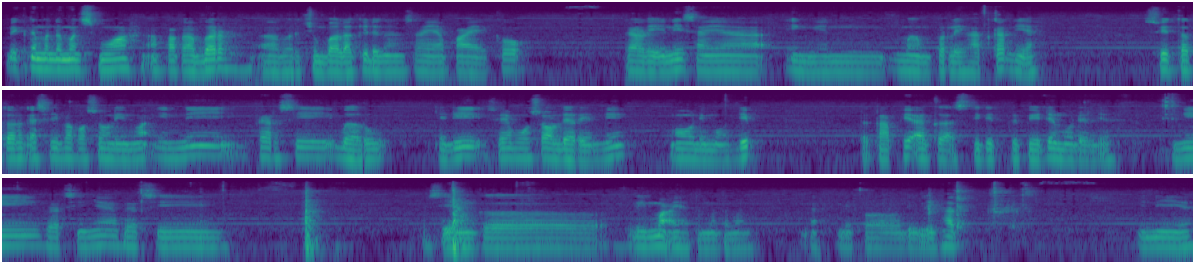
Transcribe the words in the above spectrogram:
Baik teman-teman semua, apa kabar? Uh, berjumpa lagi dengan saya Pak Eko. Kali ini saya ingin memperlihatkan ya Sweet Total S505 ini versi baru. Jadi saya mau solder ini, mau dimodif, tetapi agak sedikit berbeda modelnya. Ini versinya versi versi yang ke 5 ya teman-teman. Nah ini kalau dilihat ini ya,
